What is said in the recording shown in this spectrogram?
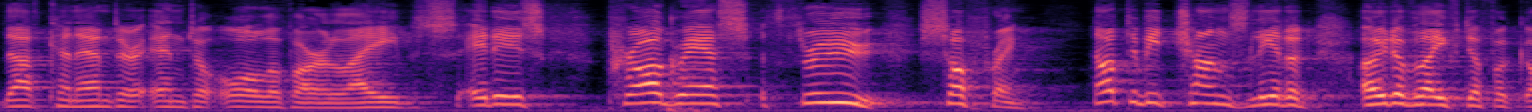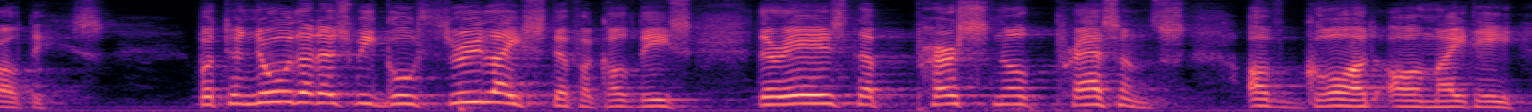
that can enter into all of our lives. It is progress through suffering, not to be translated out of life difficulties but to know that as we go through life's difficulties, there is the personal presence of God Almighty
